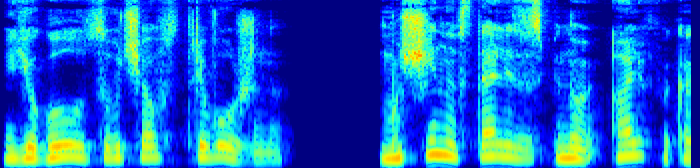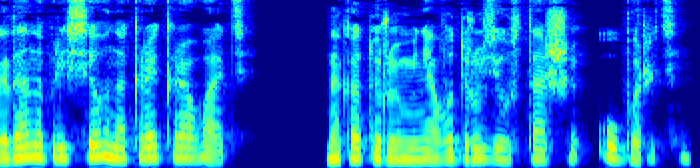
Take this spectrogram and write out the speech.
Ее голос звучал встревоженно. Мужчины встали за спиной Альфы, когда она присела на край кровати, на которую меня водрузил старший оборотень.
